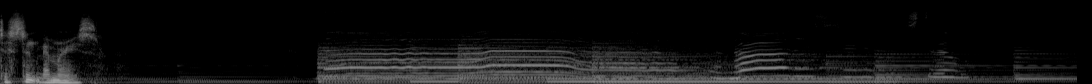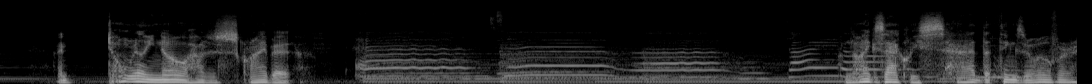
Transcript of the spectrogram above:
distant memories. I don't really know how to describe it. I'm not exactly sad that things are over,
